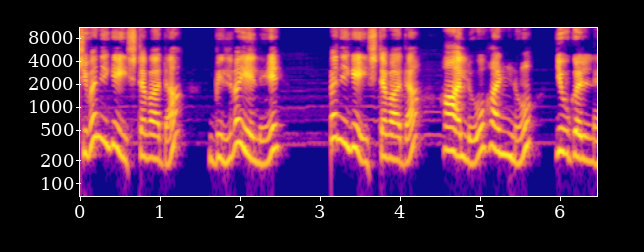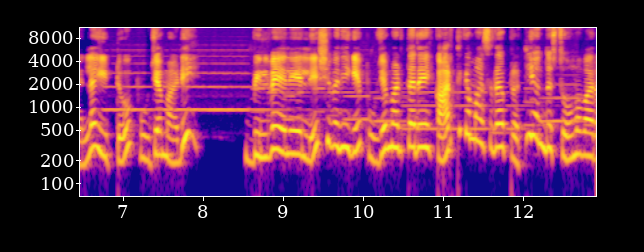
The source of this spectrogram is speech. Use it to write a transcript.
ಶಿವನಿಗೆ ಇಷ್ಟವಾದ ಬಿಲ್ವ ಎಲೆ, ಶಿವನಿಗೆ ಇಷ್ಟವಾದ ಹಾಲು, ಹಣ್ಣು ಇವುಗಳನ್ನೆಲ್ಲ ಇಟ್ಟು ಪೂಜೆ ಮಾಡಿ ಬಿಲ್ವ ಎಲೆಯಲ್ಲಿ ಶಿವನಿಗೆ ಪೂಜೆ ಮಾಡ್ತಾರೆ. ಕಾರ್ತಿಕ ಮಾಸದ ಪ್ರತಿಯೊಂದು ಸೋಮವಾರ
